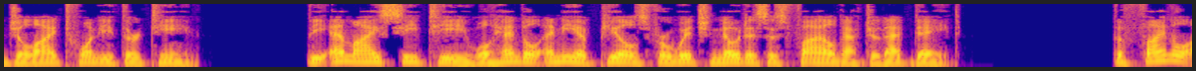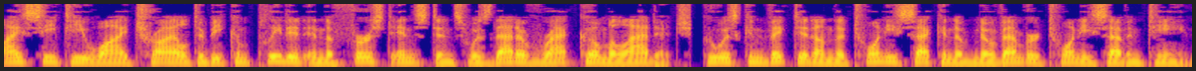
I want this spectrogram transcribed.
July 2013. The MICT will handle any appeals for which notice is filed after that date. The final ICTY trial to be completed in the first instance was that of Ratko Mladic, who was convicted on the 22nd of November 2017.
